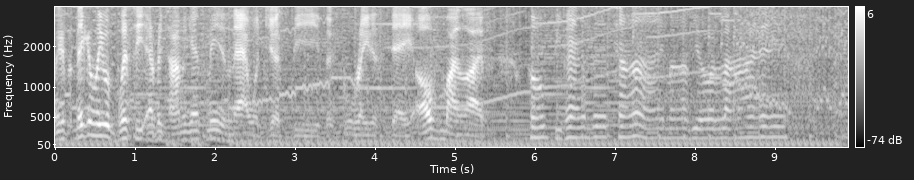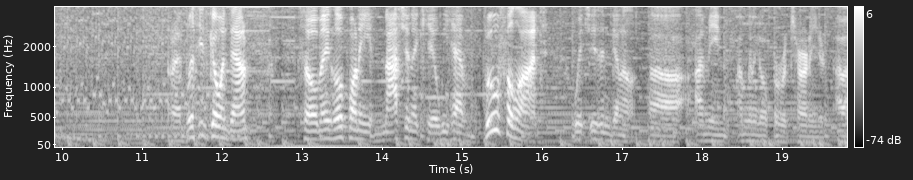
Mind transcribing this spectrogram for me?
like, if they can leave with Blissey every time against me, then that would just be the greatest day of my life. Hope you have the time of your life. Alright, Blissey's going down. So, Mega Lopunny notching a kill. We have Bouffalant which isn't gonna, uh, I mean, I'm gonna go for returning. You're, I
